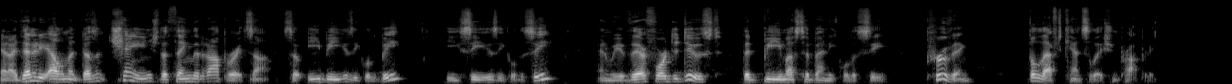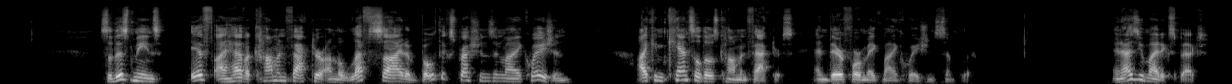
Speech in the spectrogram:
an identity element doesn't change the thing that it operates on. So EB is equal to B, EC is equal to C, and we have therefore deduced that B must have been equal to C, proving the left cancellation property. So this means if I have a common factor on the left side of both expressions in my equation, I can cancel those common factors, and therefore make my equation simpler. And as you might expect,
